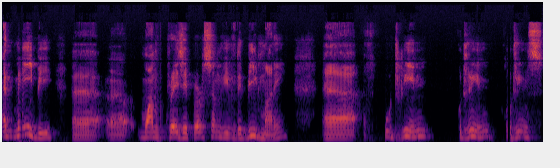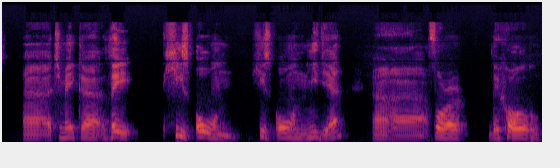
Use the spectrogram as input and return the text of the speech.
and maybe uh, uh, one crazy person with the big money uh, who dream, who dream, who dreams uh, to make uh, they his own his own media for the whole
